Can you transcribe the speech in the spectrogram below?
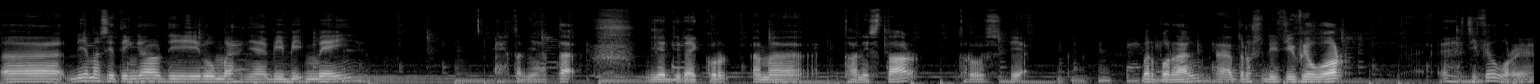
uh, dia masih tinggal di rumahnya Bibi May. Eh ternyata dia direkrut sama Tony Stark terus ya berperang uh, terus di Civil War. Eh Civil War ya.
